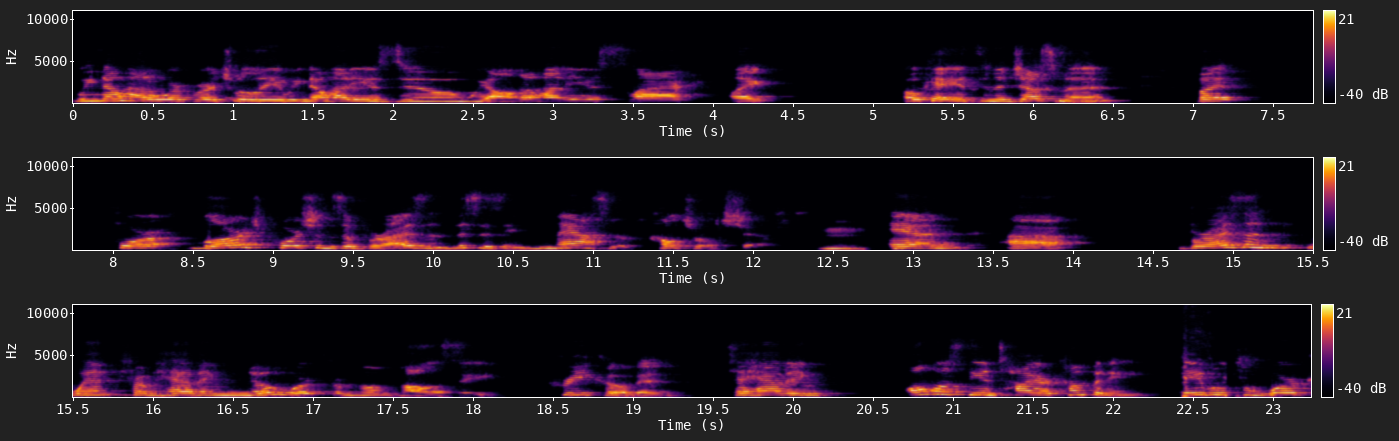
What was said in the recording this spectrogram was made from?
We know how to work virtually. We know how to use Zoom. We all know how to use Slack. Like, okay, it's an adjustment. But for large portions of Verizon, this is a massive cultural shift. Mm. And uh, Verizon went from having no work from home policy pre COVID to having almost the entire company able to work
